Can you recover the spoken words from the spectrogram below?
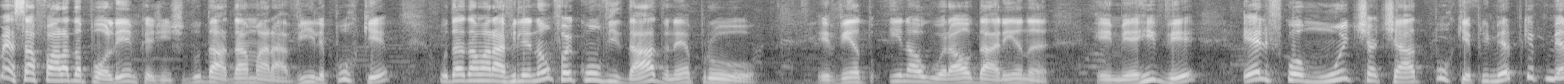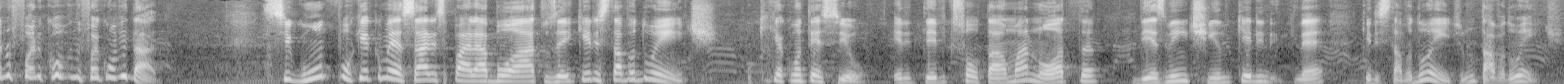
começar a falar da polêmica, gente, do Dadá Maravilha, porque o Dadá Maravilha não foi convidado, né, pro evento inaugural da Arena MRV. Ele ficou muito chateado, por quê? Primeiro, porque primeiro não foi, não foi convidado. Segundo, porque começaram a espalhar boatos aí que ele estava doente. O que, que aconteceu? Ele teve que soltar uma nota desmentindo que ele, né, que ele estava doente. Não estava doente.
